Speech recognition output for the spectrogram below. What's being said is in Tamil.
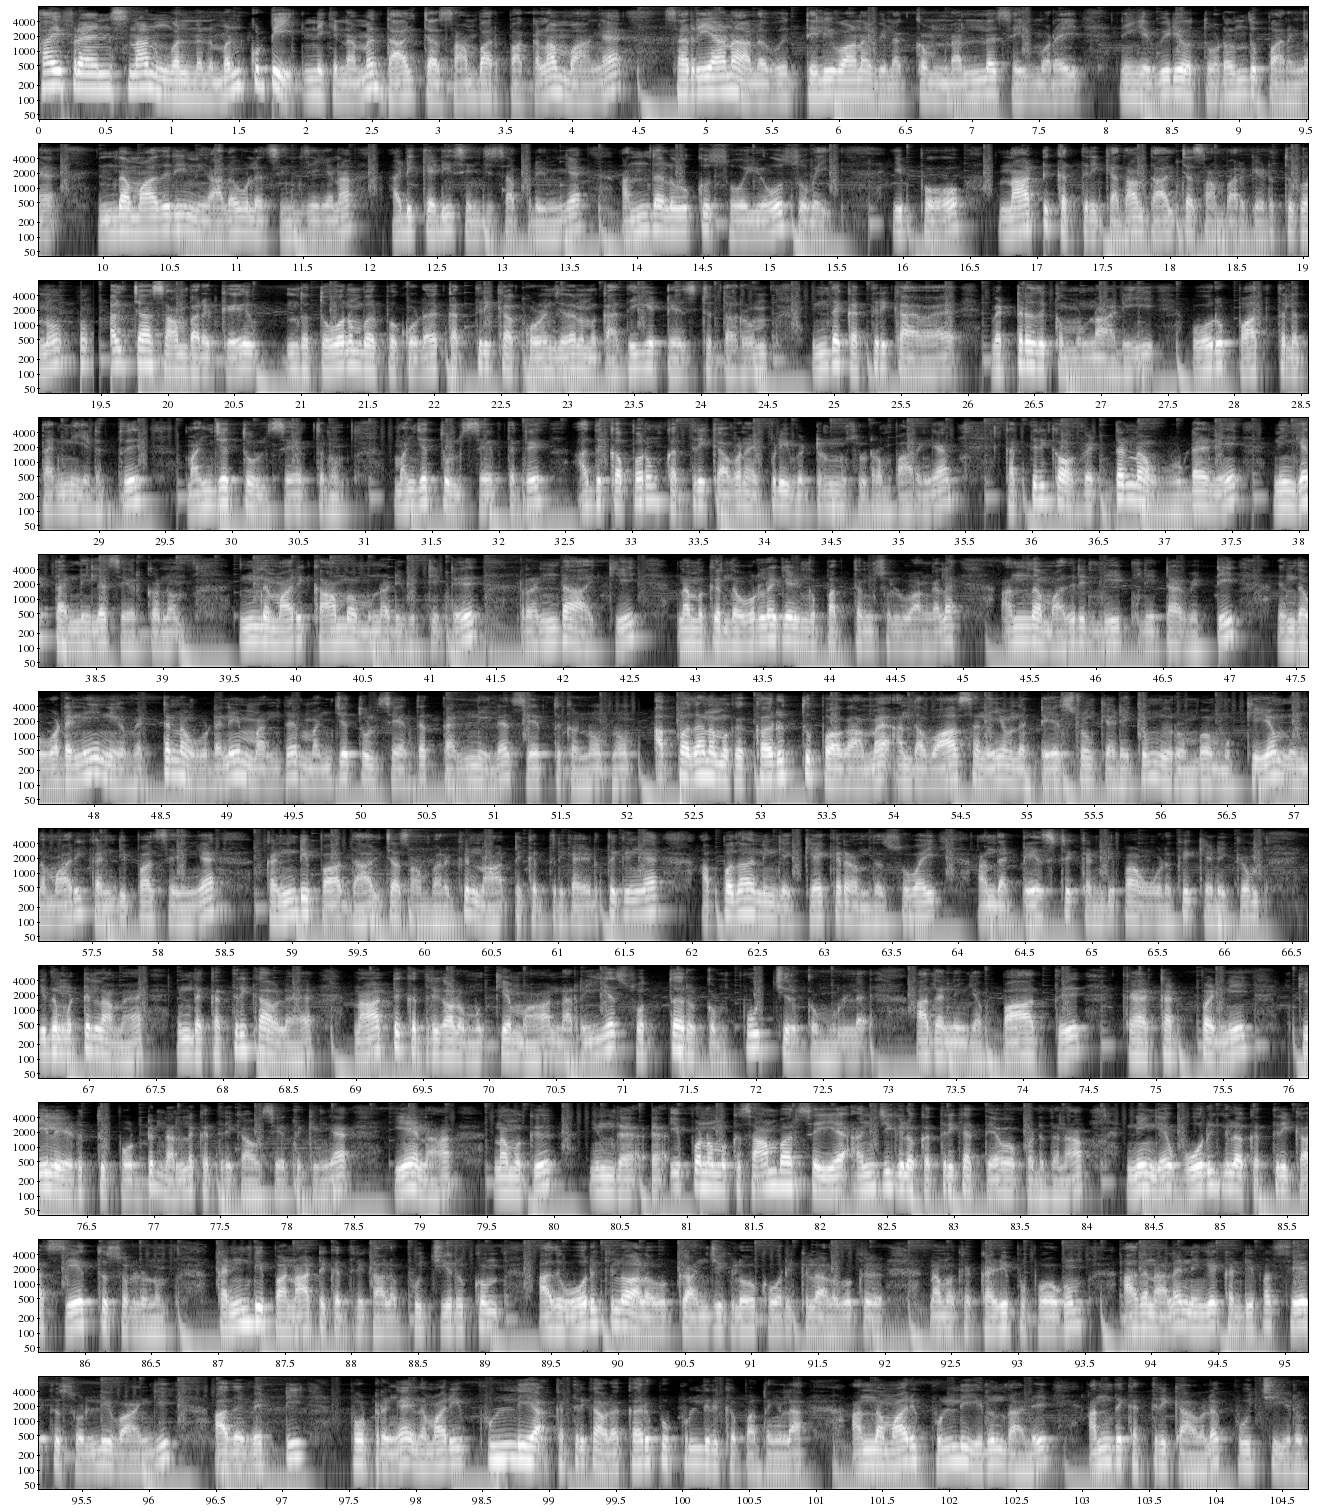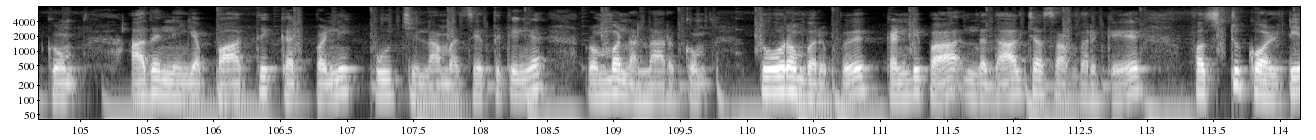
ஹாய் ஃப்ரெண்ட்ஸ் நான் உங்கள் நண்பன் குட்டி. இன்றைக்கி நம்ம தால்ச்சா சாம்பார் பார்க்கலாம். வாங்க சரியான அளவு தெளிவான விளக்கம் நல்ல செய்முறை. நீங்கள் வீடியோ தொடர்ந்து பாருங்கள் இந்த மாதிரி நீங்கள் அளவில் செஞ்சீங்கன்னா அடிக்கடி செஞ்சு சாப்பிடுவீங்க. அந்த அளவுக்கு சுவையோ சுவை. இப்போது நாட்டு கத்திரிக்காய் தான் தால்ச்சா சாம்பாருக்கு எடுத்துக்கணும். தால்ச்சா சாம்பாருக்கு இந்த துவரம்பருப்பு கூட கத்திரிக்காய் குழஞ்சி நமக்கு அதிக டேஸ்ட்டு தரும். இந்த கத்திரிக்காயை வெட்டுறதுக்கு முன்னாடி ஒரு பாத்திரத்தில் தண்ணி எடுத்து மஞ்சத்தூள் சேர்த்தணும். மஞ்சத்தூள் சேர்த்துட்டு அதுக்கப்புறம் கத்திரிக்காவை நான் எப்படி வெட்டணும்னு சொல்கிறேன் பாருங்கள் கத்திரிக்காய் வெட்டின உடனே நீங்கள் தண்ணியில் சேர்க்கணும். இந்த மாதிரி காம்பை முன்னாடி விட்டுட்டு ரெண்டாக ஆக்கி நமக்கு இந்த உருளைக்கிழங்கு பத்தன்னு சொல்லுவாங்கள்ல அந்த மாதிரி நீட் நீட்டாக வெட்டி இந்த உடனே நீங்கள் வெட்டின உடனே அந்த மஞ்சத்தூள் சேர்த்த தண்ணியில் சேர்த்துக்கணும். அப்போ தான் நமக்கு கருத்து போகாமல் அந்த வாசனையும் அந்த டேஸ்ட்டும் கிடைக்கும். இது ரொம்ப முக்கியம். இந்த மாதிரி கண்டிப்பாக செய்யுங்க. கண்டிப்பாக தால்ச்சா சாம்பாருக்கு நாட்டு கத்திரிக்காய் எடுத்துக்கோங்க. அப்போ தான் நீங்கள் கேட்குற அந்த சுவை அந்த டேஸ்ட்டு கண்டிப்பாக உங்களுக்கு கிடைக்கும். இது மட்டும் இல்லாமல் இந்த கத்திரிக்காவில் நாட்டு கத்திரிக்காவில் முக்கியமாக நிறைய சொத்தை இருக்கும் பூச்சி இருக்கும் உள்ள. அதை நீங்கள் பார்த்து க கட் பண்ணி கீழே எடுத்து போட்டு நல்ல கத்திரிக்காவை சேர்த்துக்குங்க. ஏன்னா நமக்கு இந்த இப்போ நமக்கு சாம்பார் செய்ய அஞ்சு கிலோ கத்திரிக்காய் தேவைப்படுதுன்னா நீங்கள் ஒரு கிலோ கத்திரிக்காய் சேர்த்து சொல்லணும். கண்டிப்பாக நாட்டு கத்திரிக்காயில் பூச்சி இருக்கும். அது ஒரு கிலோ அளவுக்கு அஞ்சு கிலோவுக்கு ஒரு கிலோ அளவுக்கு நமக்கு கழிப்பு போகும். அதனால் நீங்கள் கண்டிப்பாக சேர்த்து சொல்லி வாங்கி அதை வெட்டி போட்டுருங்க. இந்த மாதிரி புள்ளியாக கத்திரிக்காவில் கருப்பு புள்ளி இருக்குது பார்த்தீங்களா? அந்த மாதிரி புள்ளி இருந்தாலே அந்த கத்திரிக்காவில் பூச்சி இருக்கும். அதை நீங்கள் பார்த்து கட் பண்ணி பூச்சி இல்லாமல் சேர்த்துக்குங்க. ரொம்ப நல்லாயிருக்கும் பருப்பு கண்டிப்பாக இந்த தால்ச்சா சாம்பாருக்கு ஃபஸ்ட்டு குவாலிட்டி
